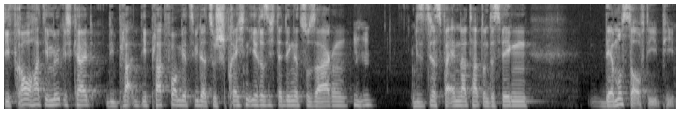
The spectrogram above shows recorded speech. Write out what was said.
Die Frau hat die Möglichkeit, die, Pla die Plattform jetzt wieder zu sprechen, ihre Sicht der Dinge zu sagen, mhm. wie sich das verändert hat und deswegen, der musste auf die EP.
